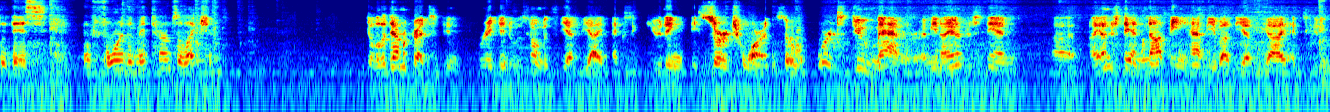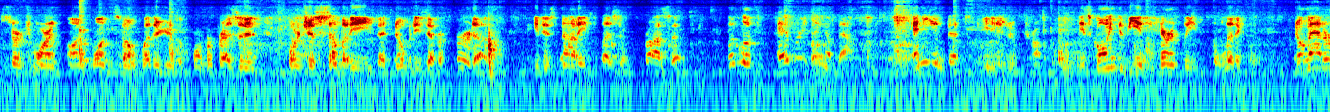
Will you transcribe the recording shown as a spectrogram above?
to this before the midterms elections. Yeah, well, the Democrats didn't break into his home. It's the FBI executing a search warrant. So words do matter. I mean, I understand. Uh, I understand not being happy about the FBI executing search warrant on one's home, whether you're the former president or just somebody that nobody's ever heard of. It is not a pleasant process. But look, everything about any investigation of Trump is going to be inherently political. No matter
